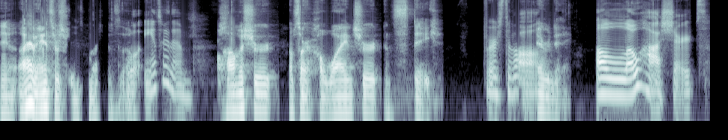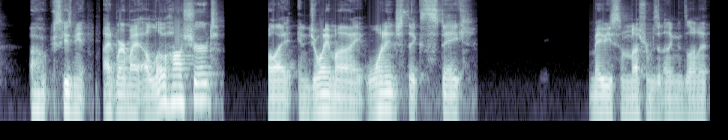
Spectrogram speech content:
yeah, I have answers for these questions though. Well, answer them. Bahama shirt. I'm sorry, Hawaiian shirt and steak. First of all, every day. Aloha shirt. Oh, excuse me. I'd wear my Aloha shirt while I enjoy my one inch thick steak. Maybe some mushrooms and onions on it.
